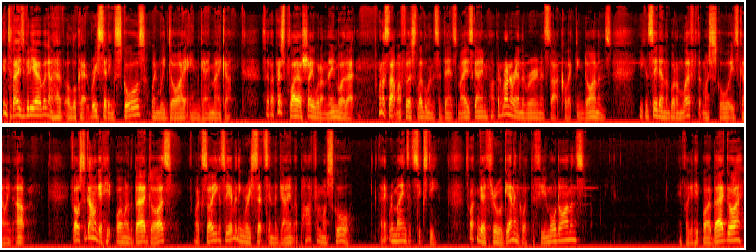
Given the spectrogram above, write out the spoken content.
In today's video we're going to have a look at resetting scores when we die in GameMaker. So if I press play I'll show you what I mean by that. When I start my first level in this advanced maze game I can run around the room and start collecting diamonds. You can see down the bottom left that my score is going up. If I was to go and get hit by one of the bad guys, like so, you can see everything resets in the game apart from my score. Okay, it remains at 60. So I can go through again and collect a few more diamonds. If I get hit by a bad guy,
